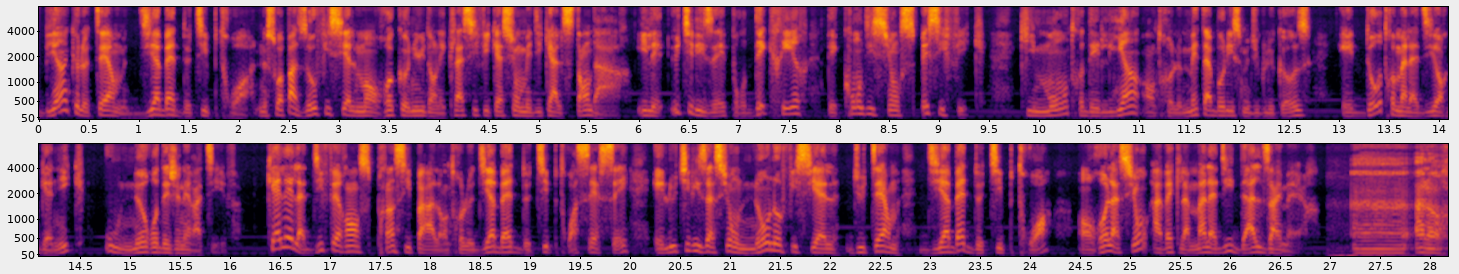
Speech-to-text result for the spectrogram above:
Bien que le terme diabète de type 3 ne soit pas officiellement reconnu dans les classifications médicales standards, il est utilisé pour décrire des conditions spécifiques qui montrent des liens entre le métabolisme du glucose et d'autres maladies organiques ou neurodégénératives. Quelle est la différence principale entre le diabète de type 3C et l'utilisation non officielle du terme diabète de type 3 en relation avec la maladie d'Alzheimer? Euh, Alors,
